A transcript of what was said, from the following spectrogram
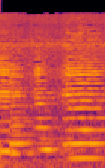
Música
